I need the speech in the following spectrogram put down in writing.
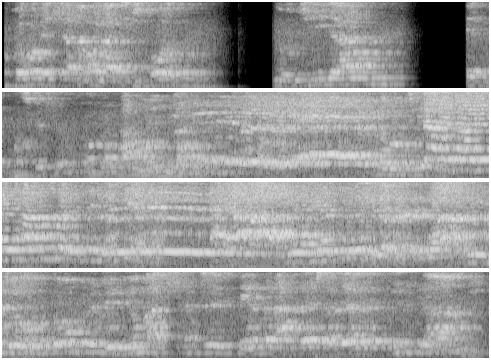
Porque eu comecei a namorar minha esposa no dia. É, posso esquecer, vamos contar muito, né? 15 anos.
